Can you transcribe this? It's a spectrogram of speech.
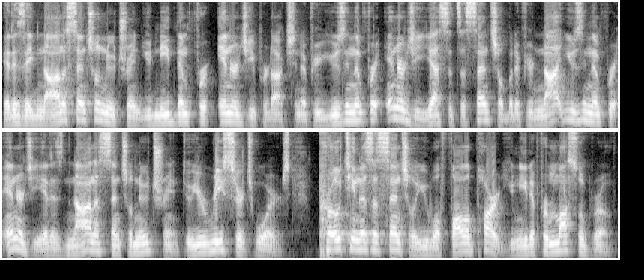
It is a non essential nutrient. You need them for energy production. If you're using them for energy, yes, it's essential. But if you're not using them for energy, it is non essential nutrient. Do your research, warriors. Protein is essential. You will fall apart. You need it for muscle growth.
